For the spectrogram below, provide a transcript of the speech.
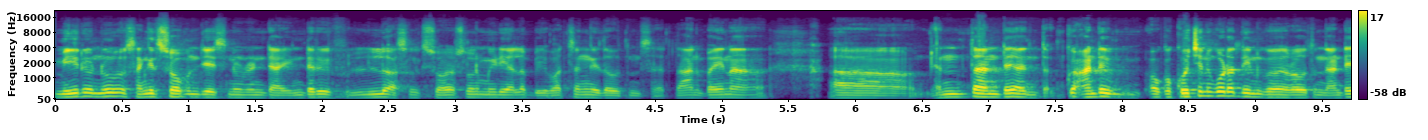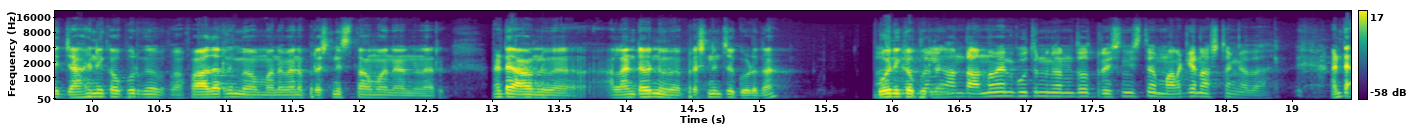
మీరు నువ్వు సంగీత శోభన్ చేసినటువంటి ఆ ఇంటర్వ్యూ ఫుల్ అసలు సోషల్ మీడియాలో బీభత్సంగా ఇదవుతుంది సార్. దానిపైన ఎంత అంటే ఎంత అంటే ఒక క్వశ్చన్ కూడా దీనికి అవుతుంది అంటే జాహ్నీ కపూర్ ఫాదర్ని మనం ఏమైనా ప్రశ్నిస్తామని అన్నారు. అంటే అలాంటివి నువ్వు ప్రశ్నించకూడదా? బోని కపూర్ అంత అందమైన కూతురు కనుక ప్రశ్నిస్తే మనకే నష్టం కదా. అంటే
